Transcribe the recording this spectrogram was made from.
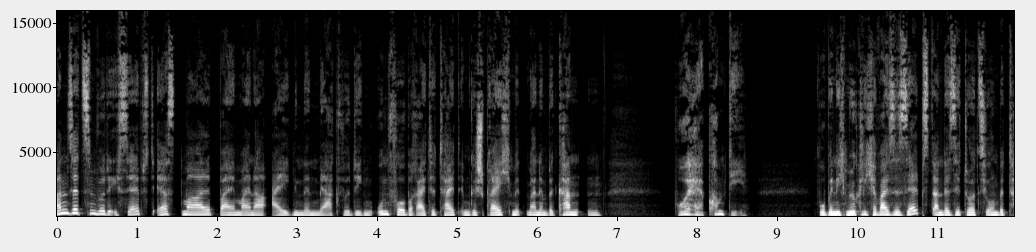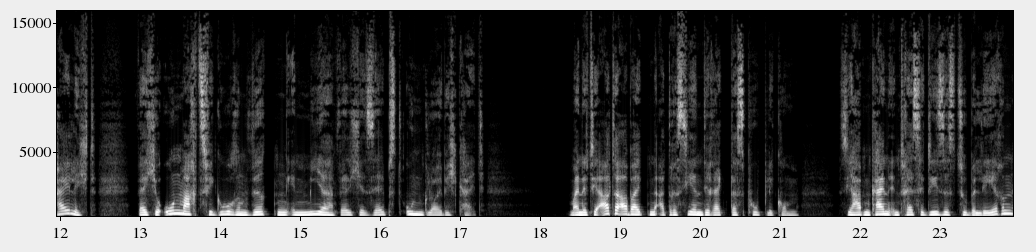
Ansetzen würde ich selbst erstmal bei meiner eigenen merkwürdigen Unvorbereitetheit im Gespräch mit meinem Bekannten. Woher kommt die? Wo bin ich möglicherweise selbst an der Situation beteiligt? Welche Ohnmachtsfiguren wirken in mir, welche Selbstungläubigkeit. Meine Theaterarbeiten adressieren direkt das Publikum. Sie haben kein Interesse, dieses zu belehren,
